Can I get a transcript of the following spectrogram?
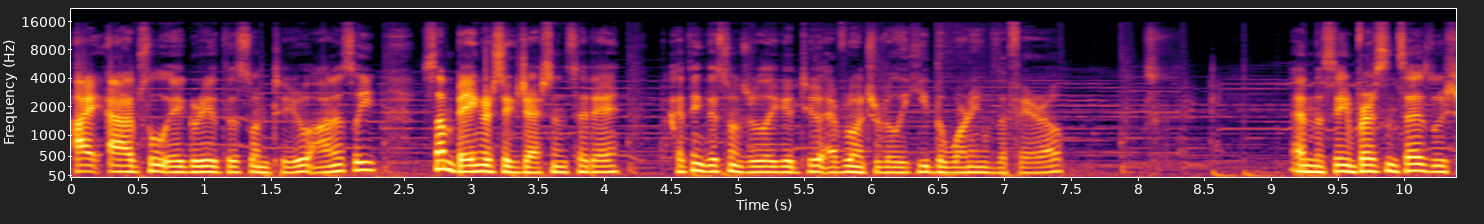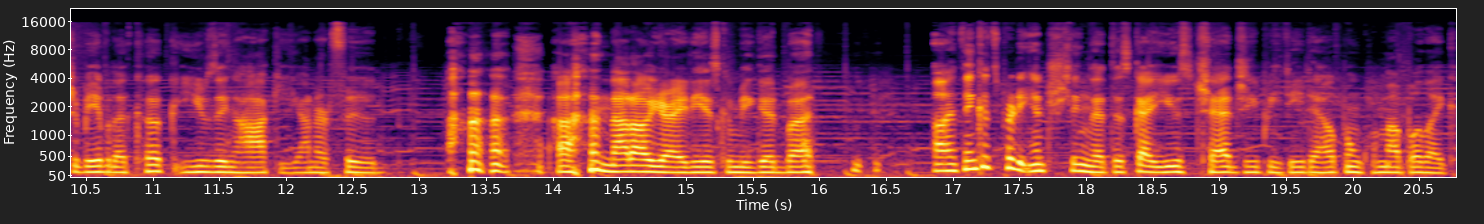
I absolutely agree with this one too. Honestly, some banger suggestions today. I think this one's really good too. Everyone should really heed the warning of the pharaoh. and the same person says we should be able to cook using Haki on our food. uh, not all your ideas can be good, but I think it's pretty interesting that this guy used ChatGPT to help him come up with like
